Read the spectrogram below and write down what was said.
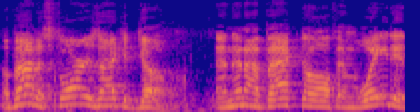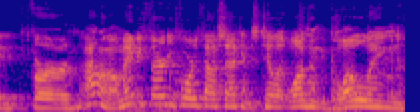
about as far as I could go. And then I backed off and waited for, I don't know, maybe 30, 45 seconds till it wasn't glowing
